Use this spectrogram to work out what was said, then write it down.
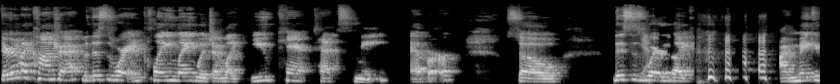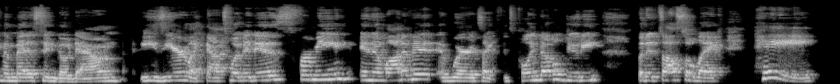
they're in my contract, but this is where in plain language I'm like, you can't text me ever. So this is Yeah. where like I'm making the medicine go down easier. Like that's what it is for me in a lot of it, where it's like it's pulling double duty, but it's also like, hey,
